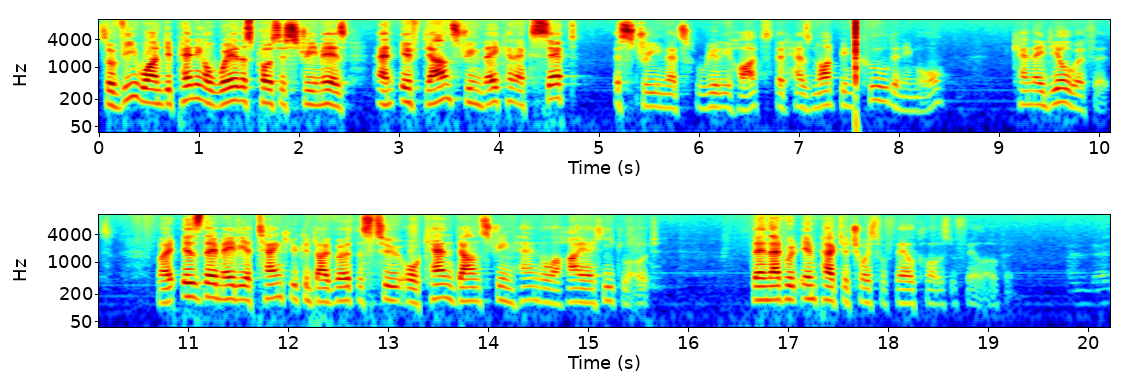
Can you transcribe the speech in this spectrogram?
So V1, depending on where this process stream is, and if downstream they can accept a stream that's really hot that has not been cooled anymore, can they deal with it? Right? Is there maybe a tank you could divert this to, or can downstream handle a higher heat load? Then that would impact your choice for fail closed or fail open. And then,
